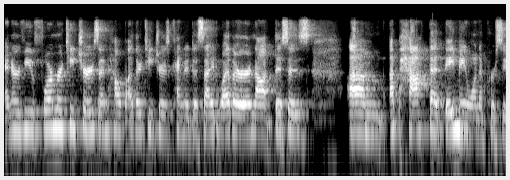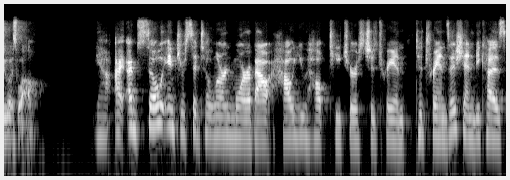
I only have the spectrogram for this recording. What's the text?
interview former teachers and help other teachers kind of decide whether or not this is um, a path that they may want to pursue as well. Yeah, I, am so interested to learn more about how you help teachers to tran- to transition because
